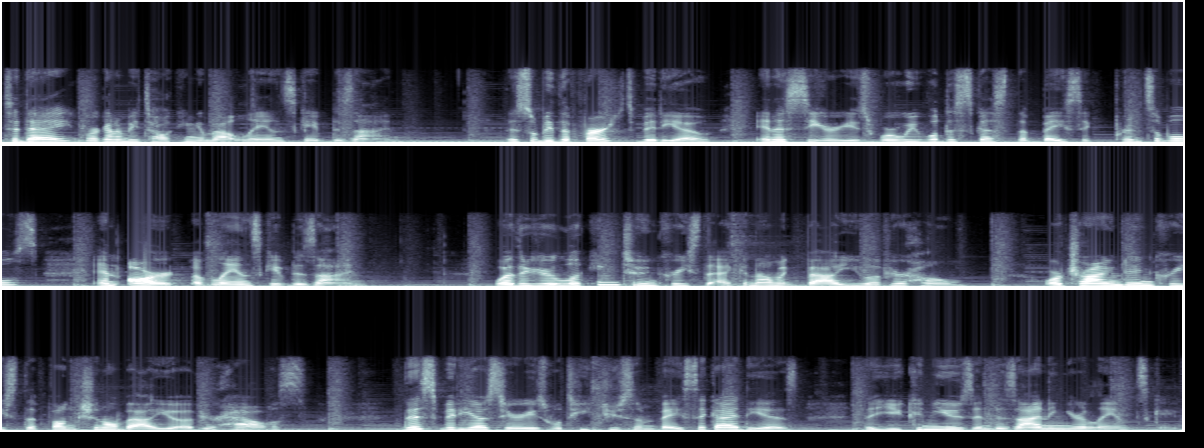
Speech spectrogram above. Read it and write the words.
Today, we're going to be talking about landscape design. This will be the first video in a series where we will discuss the basic principles and art of landscape design. Whether you're looking to increase the economic value of your home or trying to increase the functional value of your house, this video series will teach you some basic ideas that you can use in designing your landscape.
